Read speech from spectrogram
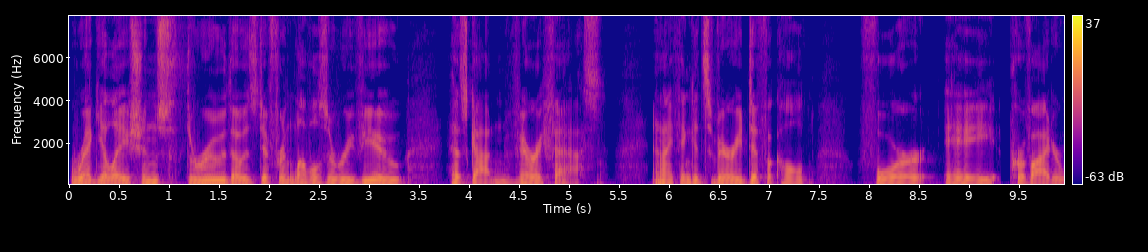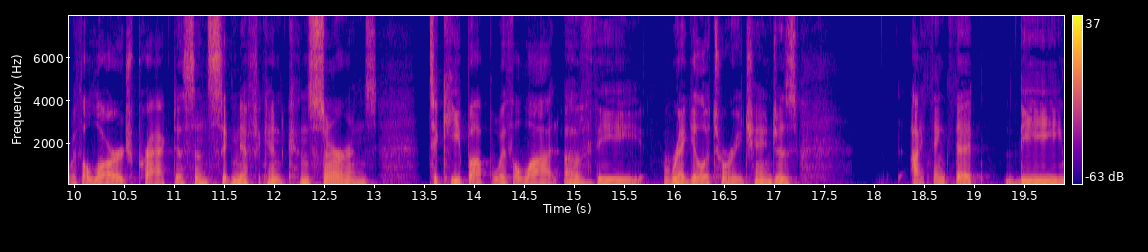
regulations through those different levels of review has gotten very fast. And I think it's very difficult for a provider with a large practice and significant concerns to keep up with a lot of the regulatory changes. I think that the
